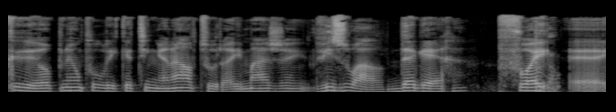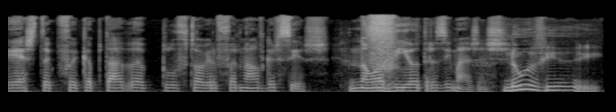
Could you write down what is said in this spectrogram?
que a opinião pública tinha na altura, a imagem visual da guerra, foi eh, esta que foi captada pelo fotógrafo Arnaldo Garcês. Não havia outras imagens. Não havia, e,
